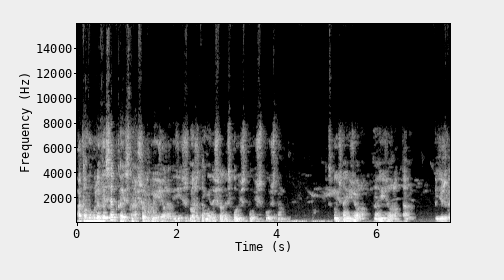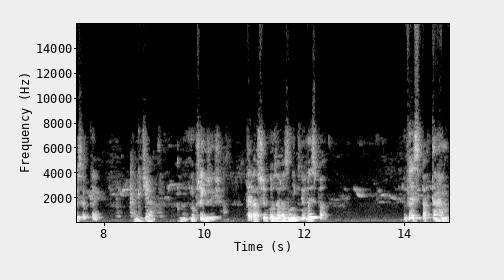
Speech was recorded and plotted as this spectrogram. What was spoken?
A tam w ogóle wysepka jest na środku jeziora, widzisz? Może tak nie do środka. Spójrz, spójrz, spójrz tam. Spójrz na jezioro, na jezioro, tam. Widzisz wysepkę? Gdzie? No przyjrzyj się. Teraz szybko zaraz zniknie. Wyspa. Wyspa, tam.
